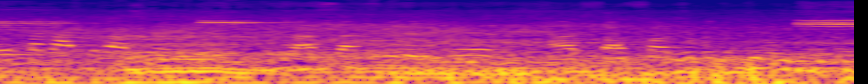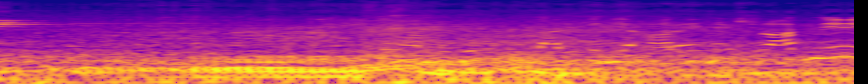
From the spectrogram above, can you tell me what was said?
रेट तक आपके पास सात सात रुपये से लेकर आठ सात सौ रुपये तक की मूर्ति। खरीदारी के लिए आ रहे हैं। श्राद्ध में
